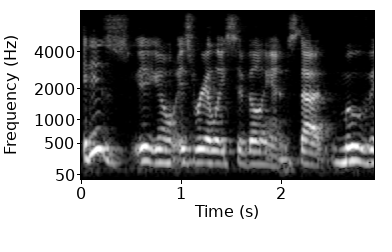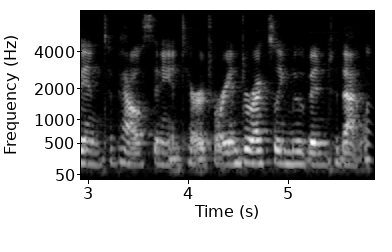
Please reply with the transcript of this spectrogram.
it is you know Israeli civilians that move into Palestinian territory and directly move into that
